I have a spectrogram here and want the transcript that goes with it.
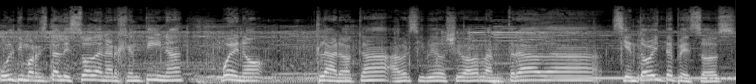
último recital de Soda en Argentina. Bueno, claro, acá, a ver si veo, llego a ver la entrada. 120 pesos.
